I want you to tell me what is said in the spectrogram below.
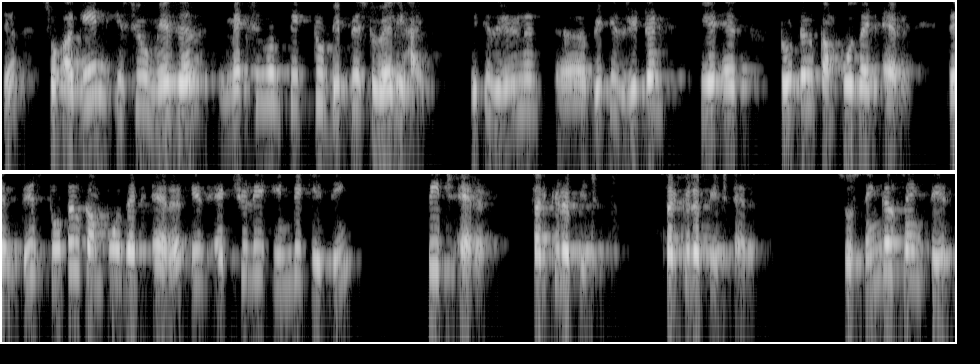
Yeah. So again, if you measure maximum peak to deepest valley height, which is written, uh, which is written here as total composite error. Then this total composite error is actually indicating pitch error circular pitch circular pitch error. So single flank test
